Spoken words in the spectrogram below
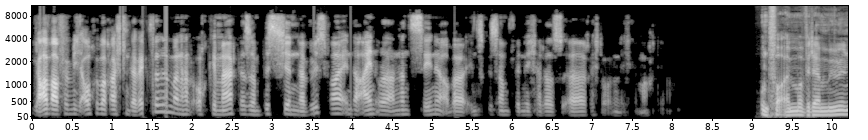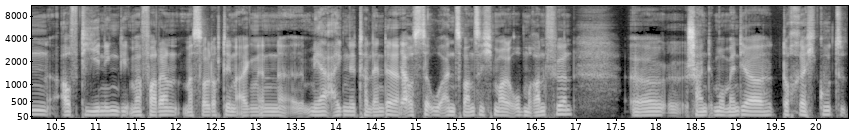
ja, war für mich auch überraschend der Wechsel. Man hat auch gemerkt, dass er ein bisschen nervös war in der einen oder anderen Szene, aber insgesamt finde ich, hat er es äh, recht ordentlich gemacht. Ja. Und vor allem mal wieder Mühlen auf diejenigen, die immer fordern, man soll doch den eigenen, äh, mehr eigene Talente Ja. aus der U21 mal oben ranführen. Äh, scheint im Moment ja doch recht gut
